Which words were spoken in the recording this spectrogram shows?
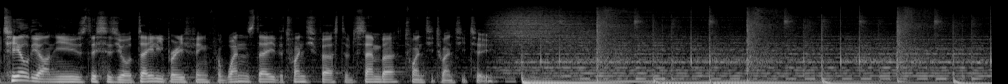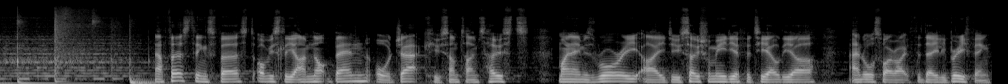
TLDR News, this is your daily briefing for Wednesday, the 21st of December, 2022. Now, first things first, obviously, I'm not Ben or Jack, who sometimes hosts. My name is Rory. I do social media for TLDR and also I write for the Daily Briefing.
